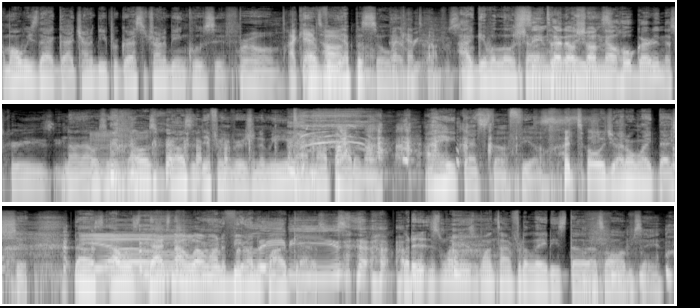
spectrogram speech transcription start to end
I'm always that guy, trying to be progressive, trying to be inclusive. bro. I can't Every talk. bro. episode, I can't Every talk. episode. I give a little The shout out same to guy the that was shouting ladies. out Whole Garden. That's crazy. No, that was a, that was that was a different version of me, and I'm not proud of that. I hate that stuff, yo. I told you I don't like that shit. That was, I was that's not who I want to be For on the the podcast. But it, this one is one time for the ladies, though. That's all I'm saying.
